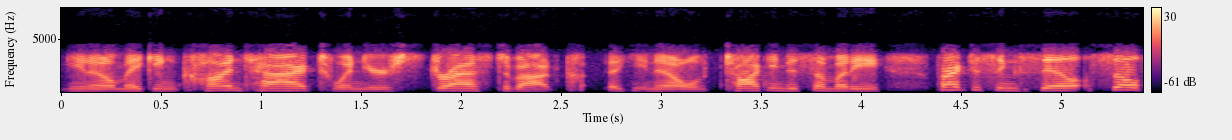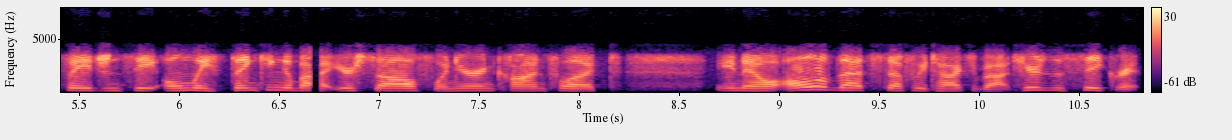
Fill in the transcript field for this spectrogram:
you know, making contact when you're stressed about, you know, talking to somebody, practicing self agency, only thinking about yourself when you're in conflict, you know, all of that stuff we talked about. Here's the secret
